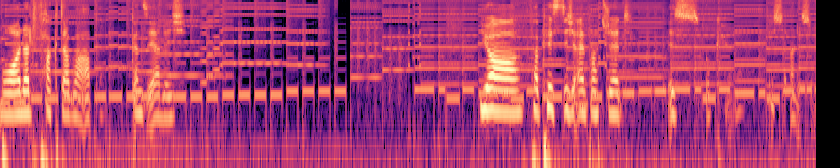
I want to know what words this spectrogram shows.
Boah, das fuckt aber ab. Ganz ehrlich. Ja, verpiss dich einfach, Jet. Ist okay. Ist alles okay.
